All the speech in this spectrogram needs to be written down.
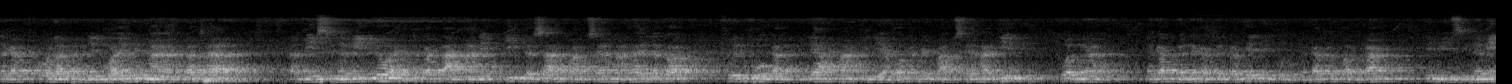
นะครับเวลาแผ่นดินไหวขึ้นมาแล้วถ้ามีสึนามิด้วยนะครับตามมาเนี่ยยิ่งจะสร้างความเสียหายให้แล้วก็ ฟื้นฟูกันยากมากทีเดียวเพราะมันเป็นความเสียหายที่ทั่วหน้านะครับเหมือนกับเป็นประเทศญี่ปุ่นนะครับเมื่อตอนครั้งที่มีสึนามิ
